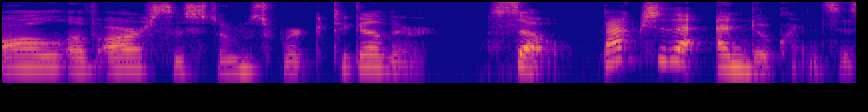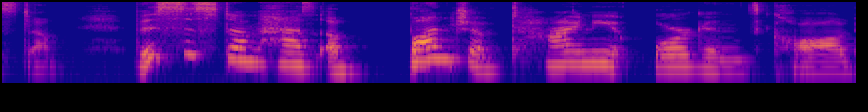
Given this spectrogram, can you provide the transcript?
all of our systems work together. So, back to the endocrine system. This system has a bunch of tiny organs called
